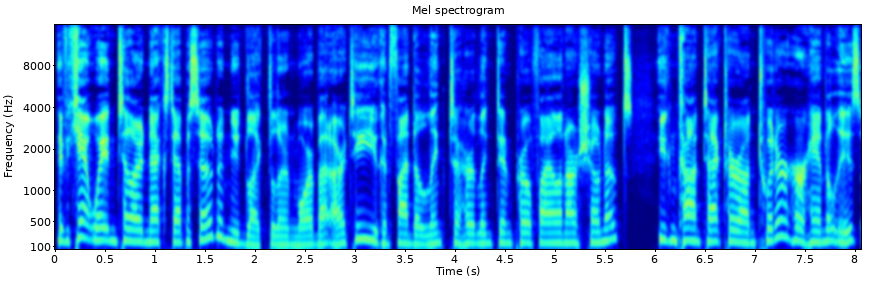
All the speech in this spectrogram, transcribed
If you can't wait until our next episode and you'd like to learn more about Arti, you can find a link to her LinkedIn profile in our show notes. You can contact her on Twitter. Her handle is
